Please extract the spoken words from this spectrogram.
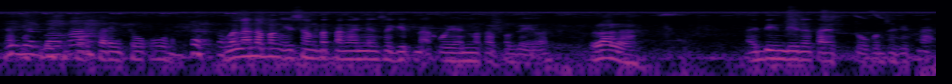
Tapos may support ka rin tukod. Wala na bang isang batangan yan sa gitna ko yan nakapagayon? Wala na. Ay di hindi na tayo tutukod sa gitna.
